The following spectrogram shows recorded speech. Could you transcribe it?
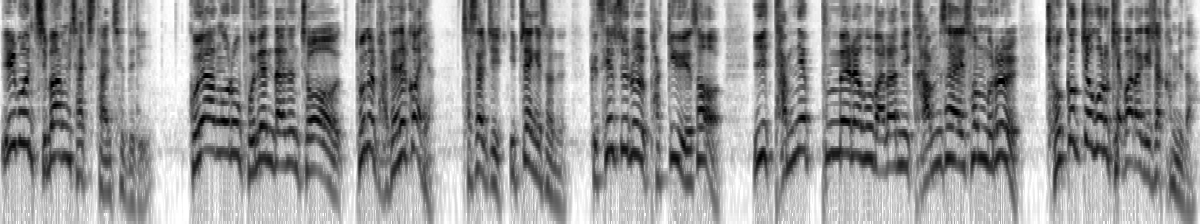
일본 지방자치단체들이 고향으로 보낸다는 저 돈을 받아야 될 거 아니야. 자살지 입장에서는 그 세수를 받기 위해서 이 답례 품매라고 말하는 이 감사의 선물을 적극적으로 개발하기 시작합니다.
